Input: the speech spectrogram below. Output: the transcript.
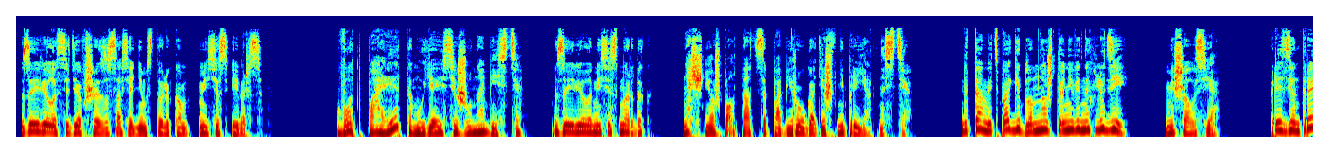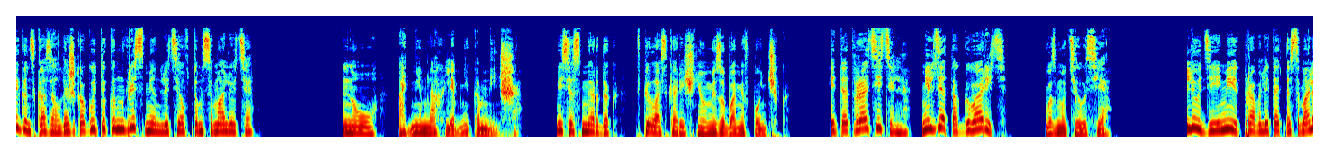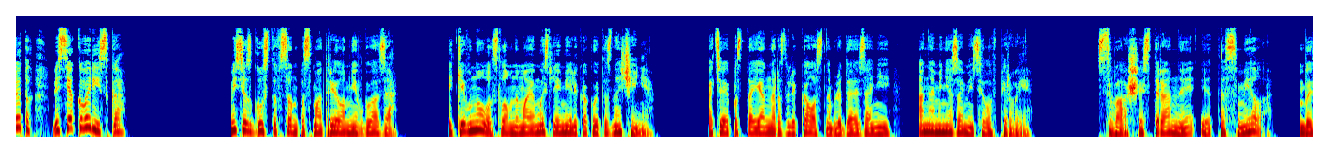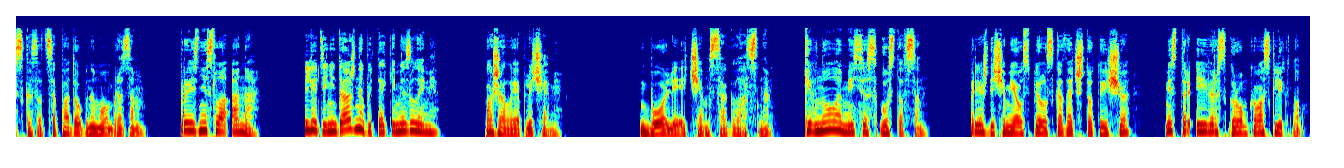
заявила сидевшая за соседним столиком миссис Иверс. «Вот поэтому я и сижу на месте», заявила миссис Мердок. «Начнешь болтаться по миру, угодишь в неприятности». «Да там ведь погибло множество невинных людей», — мешалась я. «Президент Рейган сказал, даже какой-то конгрессмен летел в том самолете». «Ну, одним нахлебником меньше». Миссис Мердок впилась коричневыми зубами в пончик. «Это отвратительно. Нельзя так говорить», — возмутилась я. «Люди имеют право летать на самолетах без всякого риска». Миссис Густавсон посмотрела мне в глаза и кивнула, словно мои мысли имели какое-то значение. Хотя я постоянно развлекалась, наблюдая за ней, она меня заметила впервые. «С вашей стороны это смело, высказаться подобным образом», — произнесла она. «Люди не должны быть такими злыми», — пожала я плечами. «Более чем согласна», — кивнула миссис Густавсон. Прежде чем я успела сказать что-то еще, мистер Иверс громко воскликнул.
